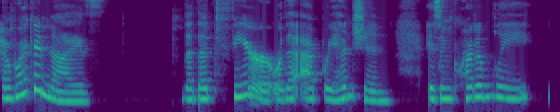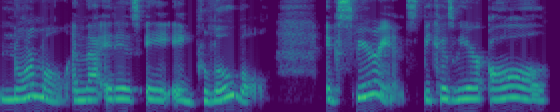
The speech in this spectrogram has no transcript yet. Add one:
And recognize that that fear or that apprehension is incredibly normal and that it is a, a global experience because we are all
